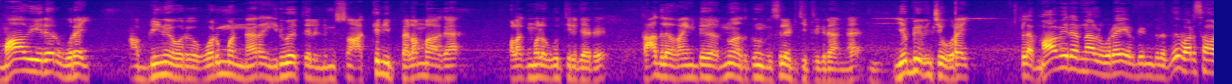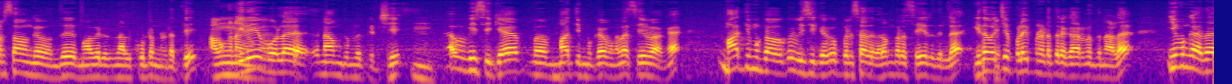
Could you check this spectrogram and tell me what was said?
மாவீரர் உரை அப்படின்னு ஒரு ஒரு மணி நேரம் இருபத்தேழு நிமிஷம் அக்கினி பிளம்பாக வழக்கம் போல ஊத்திருக்காரு காதுல வாங்கிட்டு இன்னும் அதுக்கும் விசில் அடிச்சிட்டு இருக்காங்க எப்படி இருந்துச்சு உரை? இல்ல மாவீரர் நாள் உரை அப்படின்றது வருஷம் வருஷம் அவங்க வந்து மாவீரர் நாள் கூட்டம் நடத்தி அவங்க இதே போல நாம் தமிழர் கட்சி ம். விசிக மதிமுக இவங்க எல்லாம் செய்வாங்க. மதிமுகவுக்கும் விசிகாவுக்கும் பெருசா அதை விளம்பரம் செய்யறது இல்ல இதை வச்சு பிழைப்பு நடத்துற காரணத்தினால இவங்க அதை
